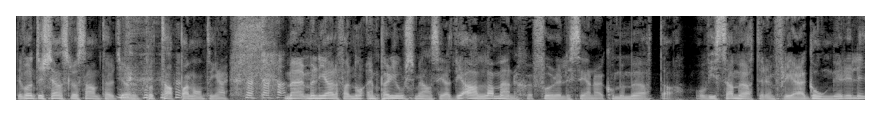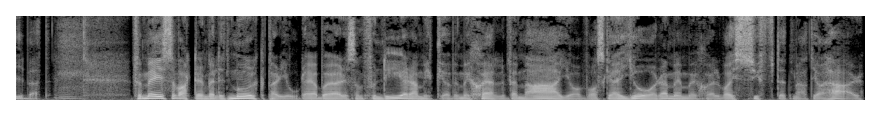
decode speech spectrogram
det var inte känslosamt här utan jag höll på att tappa någonting här. Men, men i alla fall en period som jag anser att vi alla människor förr eller senare kommer möta. Och vissa möter den flera gånger i livet. För mig så var det en väldigt mörk period där jag började liksom fundera mycket över mig själv. Vem är jag? Vad ska jag göra med mig själv? Vad är syftet med att jag är här?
